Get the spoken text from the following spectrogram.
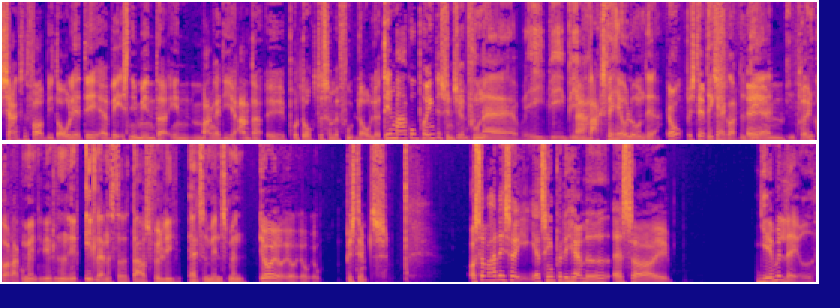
chancen for at blive dårlig af det er væsentligt mindre end mange af de her andre øh, produkter, som er fuldt lovlige. Og det er en meget god pointe, synes jeg. Hun er i, i, i Ja. vaks ved havelån der. Jo, bestemt. Det kan jeg godt lide. Det er Øhm. et drønt godt argument i virkeligheden. Et, et eller andet sted. Der er jo selvfølgelig altid mennesker, men Jo, jo, jo, jo, jo. Bestemt. Og så var det så, jeg tænkte på det her med, altså, øh, hjemmelavet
